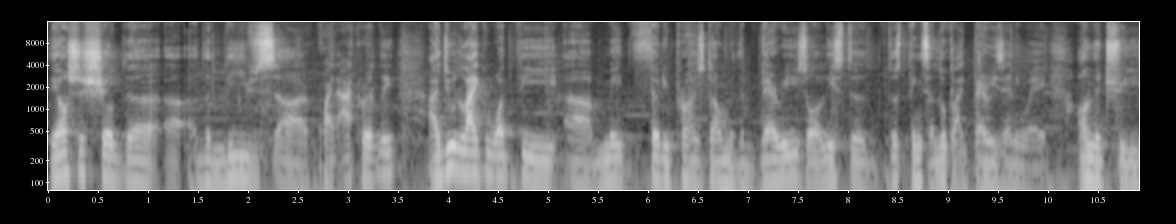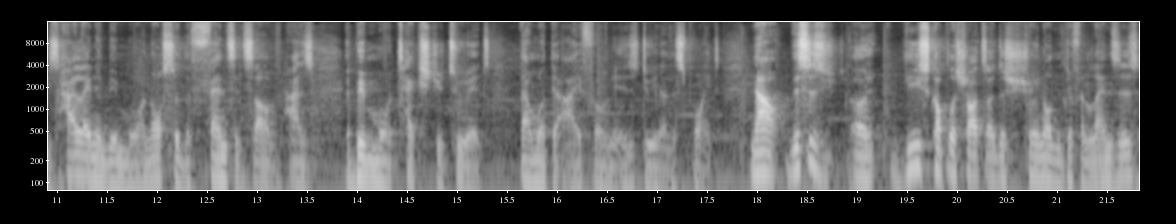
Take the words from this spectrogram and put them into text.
They also showed the uh, the leaves uh, quite accurately. I do like what the uh, Mate 30 Pro has done with the berries, or at least the, those things that look like berries anyway, on the trees, highlighting a bit more. And also the fence itself has a bit more texture to it than what the iPhone is doing at this point. Now, this is uh, these couple of shots are just showing all the different lenses.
